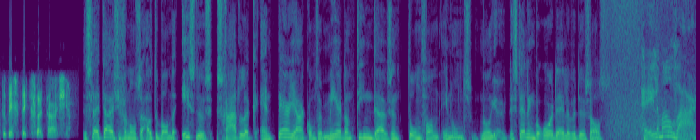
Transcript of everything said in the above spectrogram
de wegdekslijtage. De slijtage van onze autobanden is dus schadelijk en per jaar komt er meer dan 10.000 ton van in ons milieu. De stelling beoordelen we dus als Helemaal waar.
